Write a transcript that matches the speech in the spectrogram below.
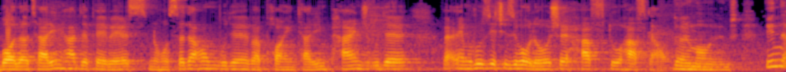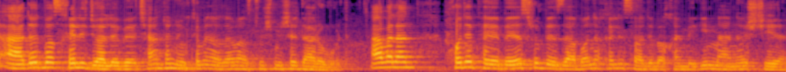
بالاترین حد P به S 9.3 دهم بوده و پایین ترین 5 بوده و امروز یه چیزی حول و حوش 7 و 7 دهم. داره معامله میشه. این اعداد باز خیلی جالبه. چند تا نکته به نظرم از توش میشه در آورد. اولا خود P/S رو به زبان خیلی ساده بخوایم بگیم معناش چیه؟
